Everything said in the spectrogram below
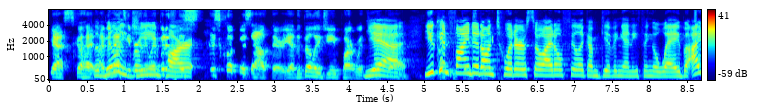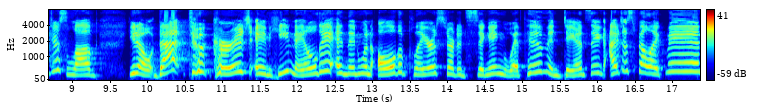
Yes, go ahead. The I mean, Billie Jean away, part. This, this, clip is out there. Yeah, the Billie Jean part with. Yeah, with, uh, you can find it on Twitter, so I don't feel like I'm giving anything away. But I just loved you know, that took courage and he nailed it. And then when all the players started singing with him and dancing, I just felt like, man,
